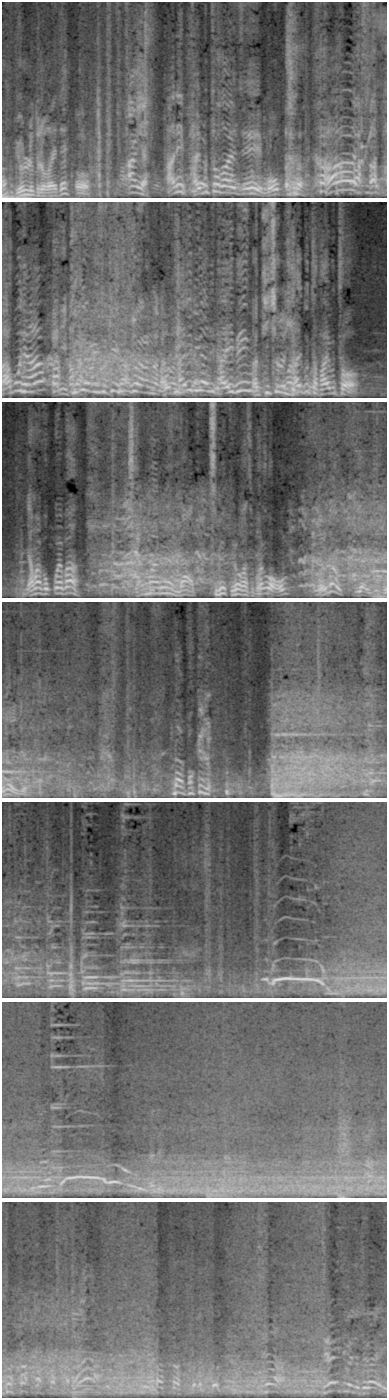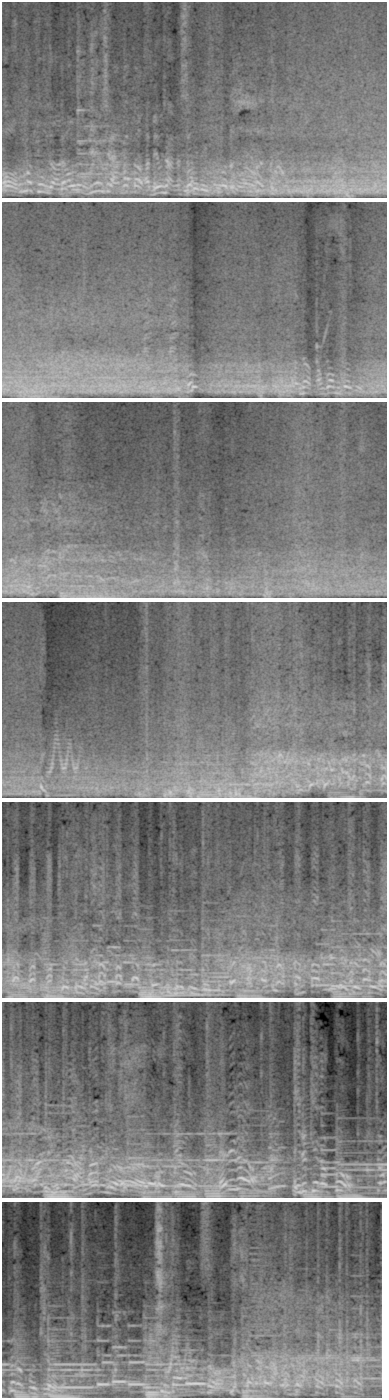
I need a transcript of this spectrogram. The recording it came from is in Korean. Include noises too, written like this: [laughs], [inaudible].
여기로 들어가야 돼? 어. 아야. 아니 발부터 가야지. 뭐? [laughs] 아 진짜 바보냐? 아니, 이게 이렇게 줄 알았나 봐. 뭐 다이빙 아니 다이빙? 아, 티처를 발부터 발부터. 양말 벗고 해봐. 양말은 나 집에 들어가서 벗어. 야 이게 뭐냐 이게? 나 벗겨줘. 야 드라이 좀 해줘 드라이. 손맛 온다. 나 오늘 미용실 안 갔다 왔어. 아, 미용실 안 갔어? 나 방구 한번 껴줘. [laughs] 저렇게 빨리 해봐야 안 가는 거야. 이렇게 해갖고 점프해갖고 이렇게 해요. 힘다 받았어. [laughs]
